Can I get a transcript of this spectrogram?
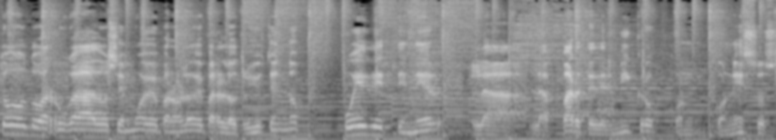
todo arrugado, se mueve para un lado y para el otro y usted no puede tener la, parte del micro con, esos,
